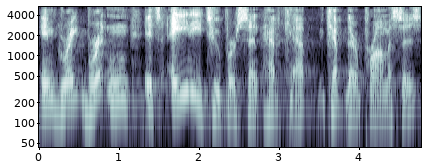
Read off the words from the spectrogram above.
In Great Britain, it's 82% have kept, kept their promises.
